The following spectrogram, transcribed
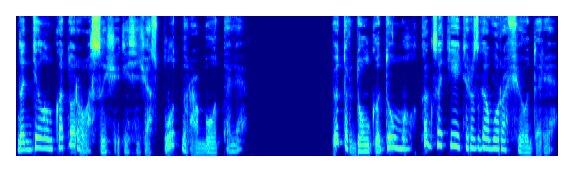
над делом которого сыщики сейчас плотно работали. Петр долго думал, как затеять разговор о Федоре,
